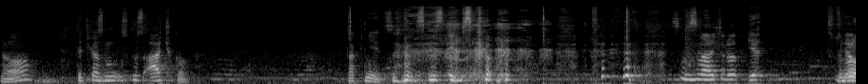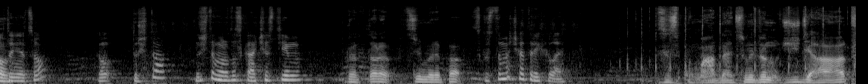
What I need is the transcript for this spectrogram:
No, teďka zkus Ačko. Tak nic, zkus Xko. zkus máčknout, je, to dělalo bylo? to něco? No, drž to, drž to, ono to skáče s tím, Traktore, s tím repa... zkus to mačkat rychle. Se zpomádne, co mi to nutíš dělat?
